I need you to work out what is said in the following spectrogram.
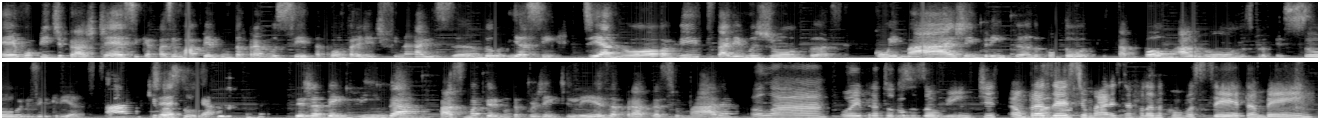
É, vou pedir para a Jéssica fazer uma pergunta para você, tá bom? Para a gente finalizando. E assim, dia 9 estaremos juntas com imagem, brincando com todos, tá bom? Alunos, professores e crianças. Ah, que Jéssica, seja bem-vinda. Faça uma pergunta, por gentileza, para a Silmara. Olá, oi para todos os ouvintes. É um prazer, Silmara, estar falando com você também.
